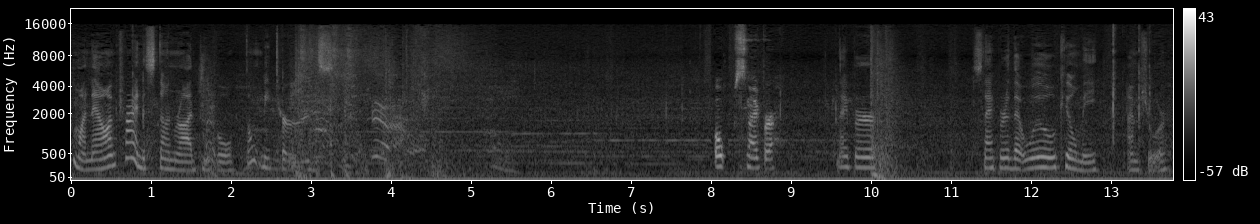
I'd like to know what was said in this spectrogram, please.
Come on now, I'm trying to stun rod people. Don't be turds. Oh, sniper. Sniper. Sniper that will kill me, I'm sure.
